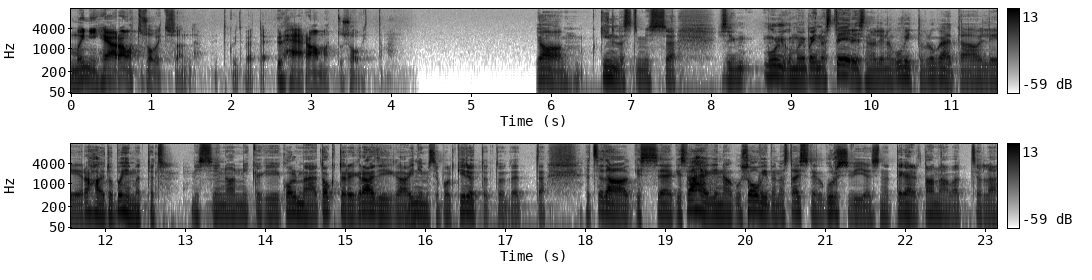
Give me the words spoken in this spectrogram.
mõni hea raamatusoovitus anda, et kui te peate ühe raamatu soovitama? jaa, kindlasti, mis isegi mul, kui ma juba investeerisin, oli nagu huvitav lugeda, oli Rahaedu põhimõtted, mis siin on ikkagi kolme doktorikraadiga inimese poolt kirjutatud, et et seda, kes, kes vähegi nagu soovib ennast asjadega kurssi viia, siis nad tegelikult annavad selle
